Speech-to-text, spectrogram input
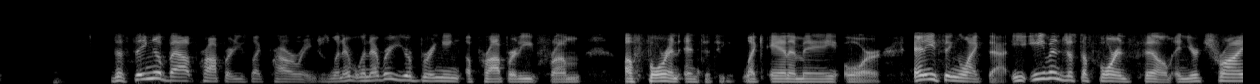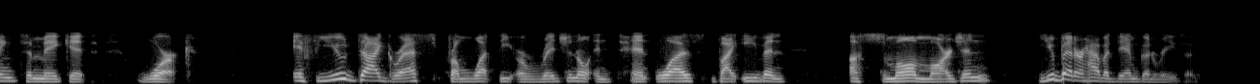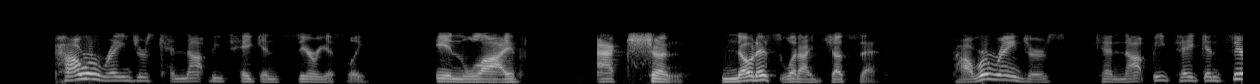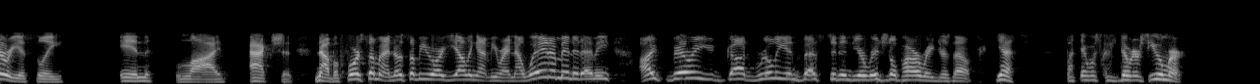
the thing about properties like Power Rangers, whenever whenever you're bringing a property from a foreign entity like anime or anything like that, even just a foreign film, and you're trying to make it work, if you digress from what the original intent was by even a small margin, you better have a damn good reason. Power Rangers cannot be taken seriously in live action. Notice what I just said. Power Rangers cannot be taken seriously in live action. Now, before some, I know some of you are yelling at me right now. Wait a minute, Emi. I very got really invested in the original Power Rangers. Now, yes, but there was there was humor.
